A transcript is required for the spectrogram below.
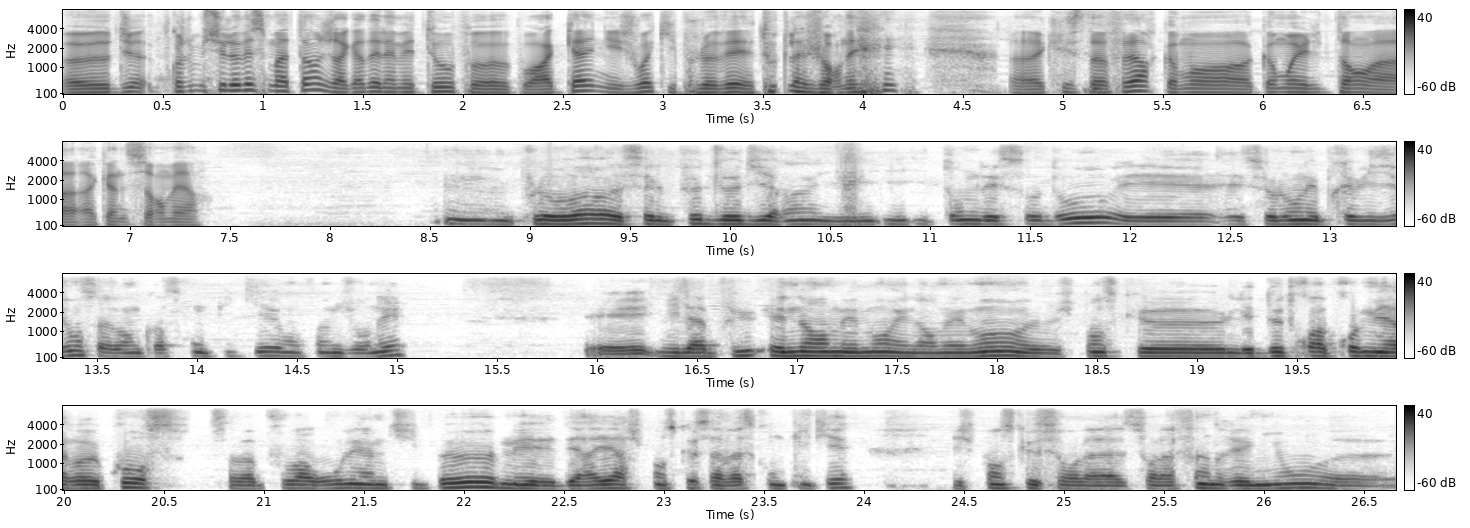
quand je me suis levé ce matin, j'ai regardé la météo pour, pour Cannes et je vois qu'il pleuvait toute la journée. Christopher, comment, comment est le temps à Cannes-sur-Mer? Pleuvoir, c'est le peu de le dire. Hein. Il, tombe des seaux d'eau et, selon les prévisions, ça va encore se compliquer en fin de journée. Et il a plu énormément, énormément. Euh, je pense que les deux, trois premières courses, ça va pouvoir rouler un petit peu, mais derrière, je pense que ça va se compliquer. Et je pense que sur la, sur la fin de réunion, euh,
